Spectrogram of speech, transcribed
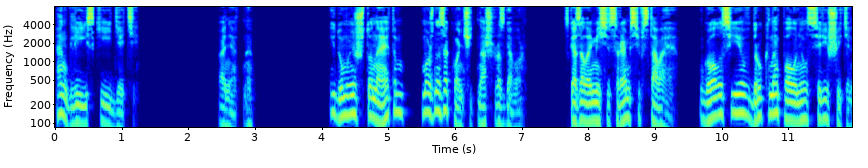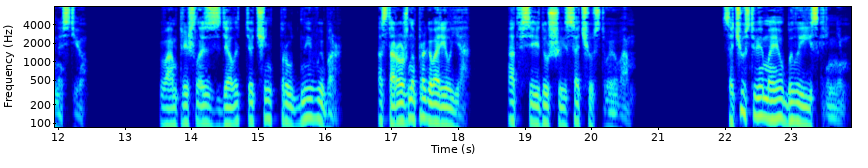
английские дети. Понятно. И думаю, что на этом можно закончить наш разговор, сказала миссис Рэмси, вставая. Голос ее вдруг наполнился решительностью. Вам пришлось сделать очень трудный выбор. Осторожно проговорил я. От всей души сочувствую вам. Сочувствие мое было искренним,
